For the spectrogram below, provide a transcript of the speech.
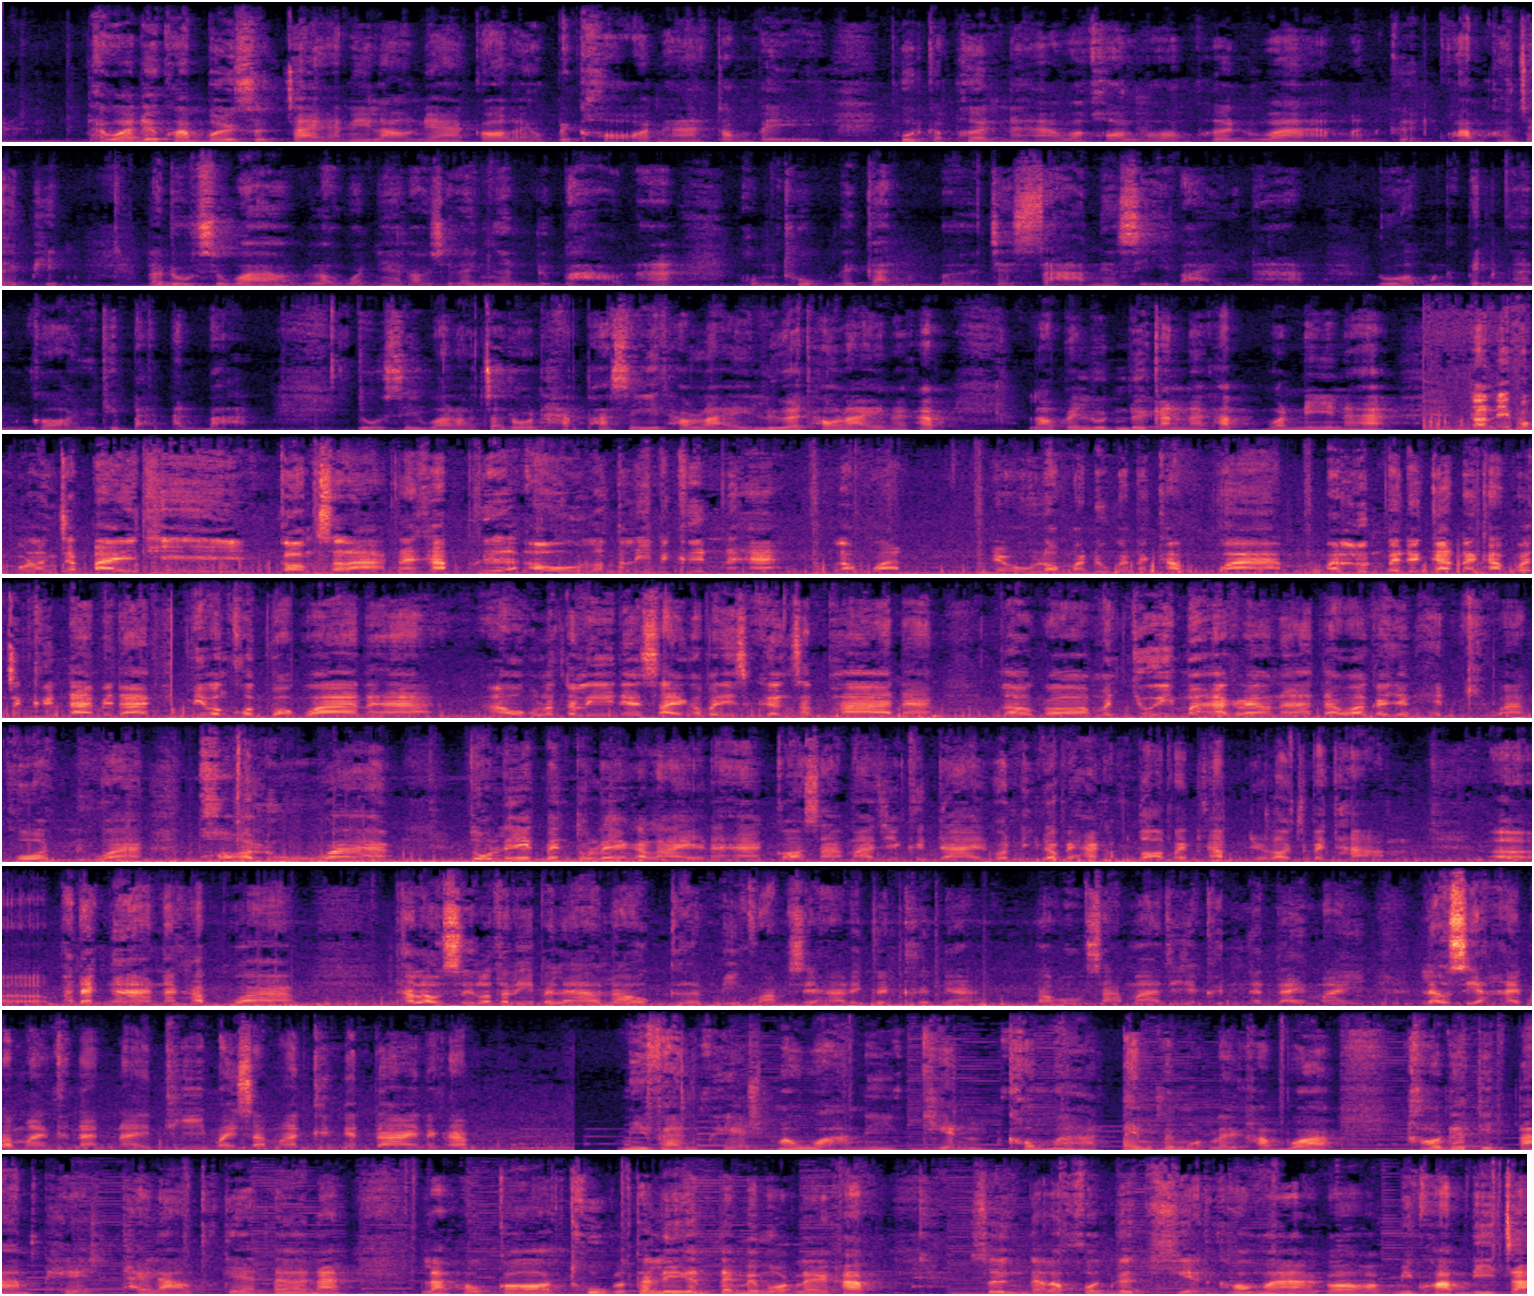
แต่ว่าด้วยความบริสุทธิ์ใจอันนี้เราเนี่ยก็เราไปขอนะฮะต้องไปพูดกับเพื่อนนะฮะว่าขอร้องเพื่อนว่ามันเกิดความเข้าใจผิด แล้วดูซิว่าเราวันนี้เราจะได้เงินหรือเปล่านะฮะผมถูกด้วยกันเบอร์ 73เนี่ยสใบนะฮะ รวมมันเป็นเงินก็อยู่ที่ 8,000 บาท ดูซิว่าเราจะโดนหักภาษีเท่าไหร่เหลือเท่าไหร่นะครับ เราไปลุ้นด้วยกันนะครับ วันนี้นะฮะตอนนี้ผมกำลังจะไปที่กองสลากนะครับ เพื่อเอาลอตเตอรี่ไปขึ้นนะฮะรางวัลเดี๋ยวเรามาดูกันนะครับ ว่ามาลุ้นไปด้วยกันนะครับ ว่าจะขึ้นได้ไม่ได้ มีบางคนบอกว่านะฮะเอาลอตเตอรี่เนี่ยใส่เข้าไปในเครื่องซักผ้านะแล้วก็มันยุ่ยมากแล้วนะ แต่ว่าก็ยังเห็น QR code หรือว่าพอรู้ว่าตัวเลขเป็นตัวเลขอะไรนะฮะ ก็สามารถจะขึ้นได้ วันนี้เราไปหาคำตอบกันครับ เดี๋ยวเราจะไปถามพนักงานนะครับว่าถ้าเราซื้อลอตเตอรี่ไปแล้วแล้วเกิดมีความเสียหายอะไรเกิดขึ้นเนี่ยเราสามารถที่จะขึ้นเงินได้ไหม แล้วเสียหายประมาณขนาดไหนที่ไม่สามารถขึ้นเงินได้นะครับ มีแฟนเพจเมื่อวานนี้เขียนเข้ามาเต็มไปหมดเลยครับว่าเขาได้ติดตามเพจไทยลาวทูเกเตอร์นะ แล้วเขาก็ถูกลอตเตอรี่กันเต็มไปหมดเลยครับ ซึ่งแต่ละคนก็เขียนเข้ามาก็มีความดีใจ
